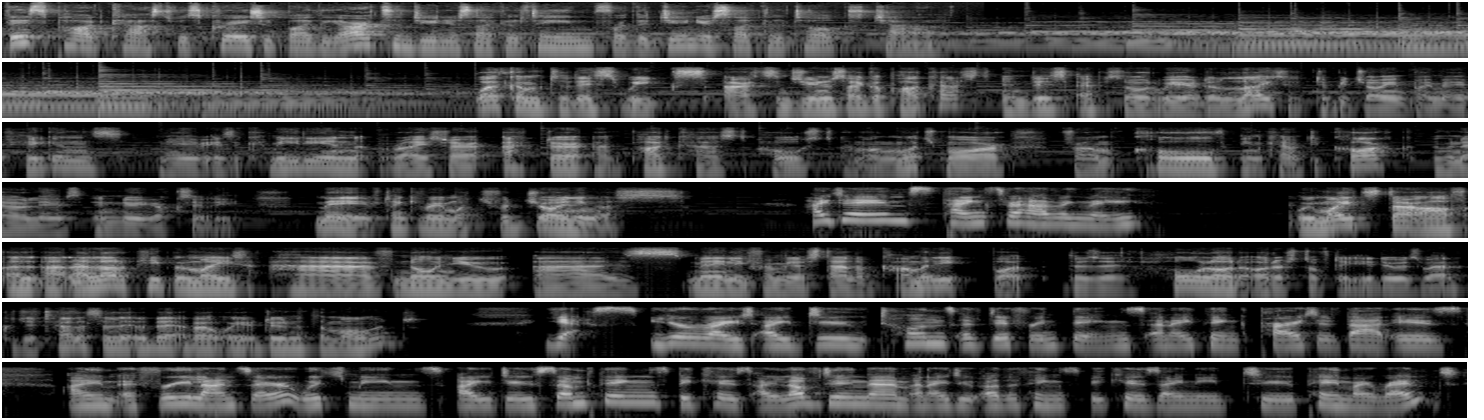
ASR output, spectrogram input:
This podcast was created by the Arts and Junior Cycle team for the Junior Cycle Talks channel. Welcome to this week's Arts and Junior Cycle podcast. In this episode, we are delighted to be joined by Maeve Higgins. Maeve is a comedian, writer, actor, and podcast host, among much more, from Cobh in County Cork, who now lives in New York City. Maeve, thank you very much for joining us. Hi, James. Thanks for having me. We might start off. A, a lot of people might have known you as mainly from your stand up comedy, but there's a whole lot of other stuff that you do as well. Could you tell us a little bit about what you're doing at the moment? Yes, you're right. I do tons of different things. And I think part of that is I'm a freelancer, which means I do some things because I love doing them, and I do other things because I need to pay my rent.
